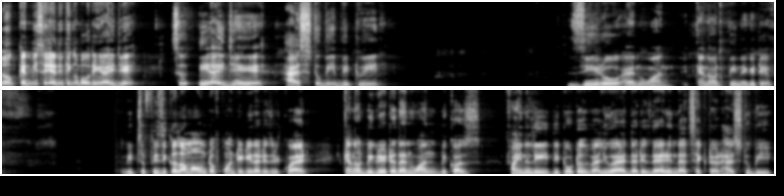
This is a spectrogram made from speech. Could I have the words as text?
Now, can we say anything about Aij? So, Aij has to be between 0 and 1, it cannot be negative. It is a physical amount of quantity that is required. It cannot be greater than 1 because finally the total value add that is there in that sector has to be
